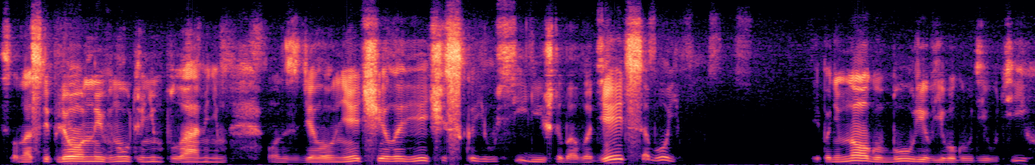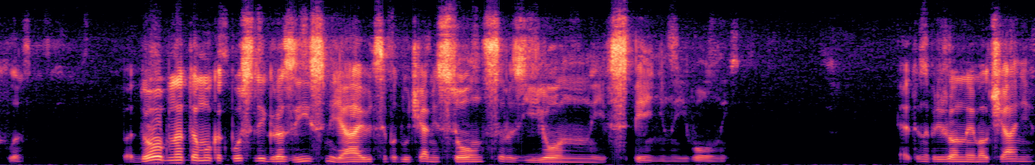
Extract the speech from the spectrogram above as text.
Словно ослепленный внутренним пламенем, он сделал нечеловеческое усилие, чтобы овладеть собой. И понемногу буря в его груди утихла, подобно тому, как после грозы смиряются под лучами солнца разъяренные вспененные волны. Это напряженное молчание,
